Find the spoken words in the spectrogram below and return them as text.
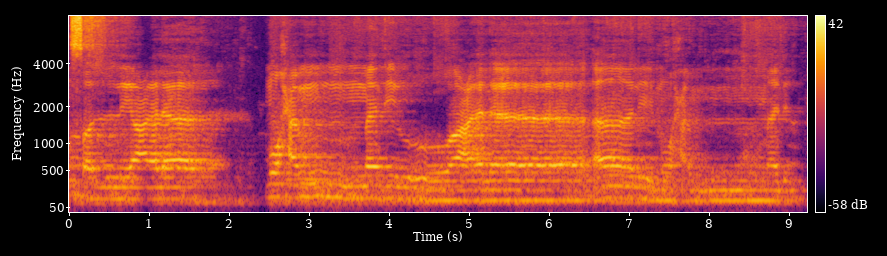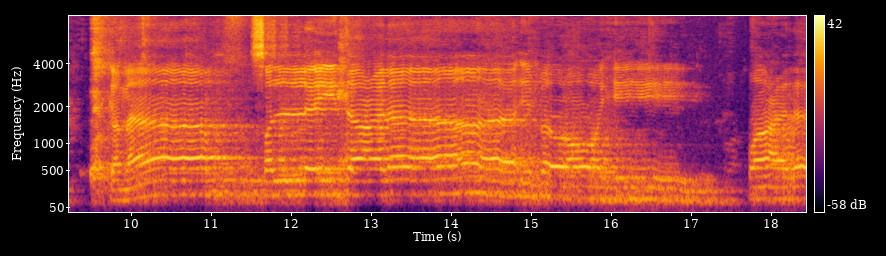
صل على محمد وعلى آل محمد. كما صليت على إبراهيم وعلى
